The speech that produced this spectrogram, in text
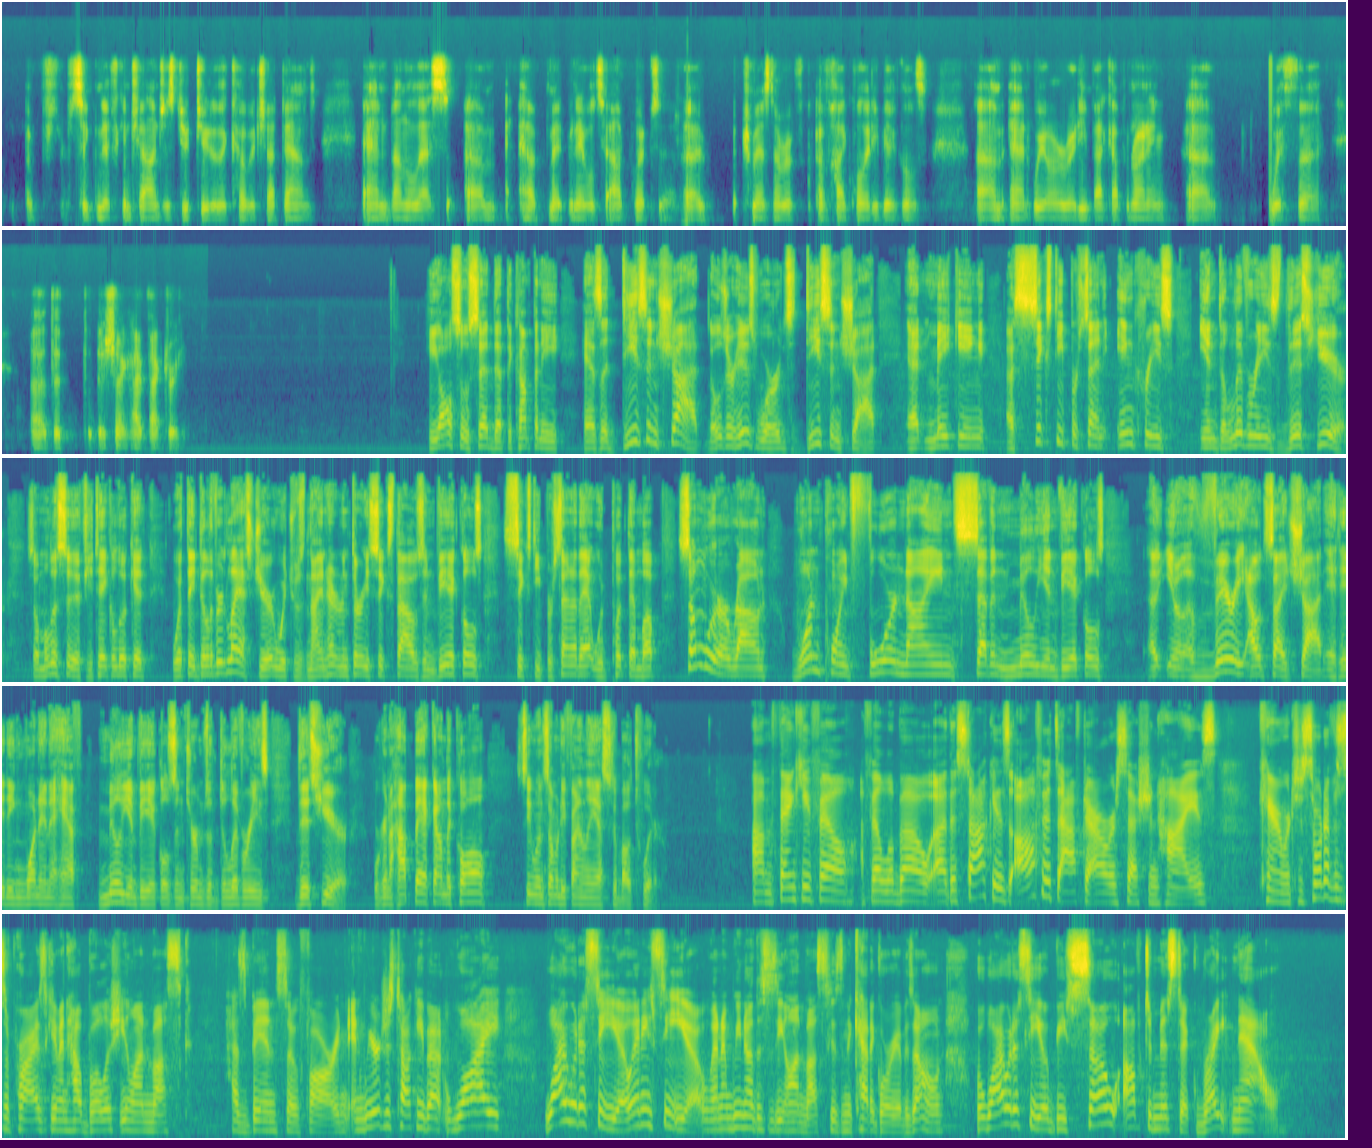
significant challenges due, due, to the COVID shutdowns, and nonetheless um, have been able to output uh, a tremendous number of, of high quality vehicles. Um, and we are already back up and running uh, with uh, the, the Shanghai factory. He also said that the company has a decent shot, those are his words, decent shot at making a 60% increase in deliveries this year. So, Melissa, if you take a look at what they delivered last year, which was 936,000 vehicles, 60% of that would put them up somewhere around 1.497 million vehicles. Uh, you know, a very outside shot at hitting one and a half million vehicles in terms of deliveries this year. We're going to hop back on the call, see when somebody finally asks about Twitter. Um, thank you, Phil. Phil LeBeau. Uh, the stock is off its after hours session highs, Karen, which is sort of a surprise given how bullish Elon Musk has been so far. And, and we were just talking about why. Why would a CEO, any CEO, and we know this is Elon Musk, he's in a category of his own, but why would a CEO be so optimistic right now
